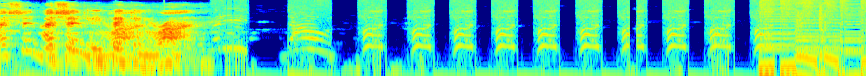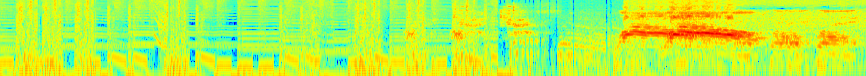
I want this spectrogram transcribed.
I should be I should be picking picking run. run. Ready, down! Wow. Full play.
